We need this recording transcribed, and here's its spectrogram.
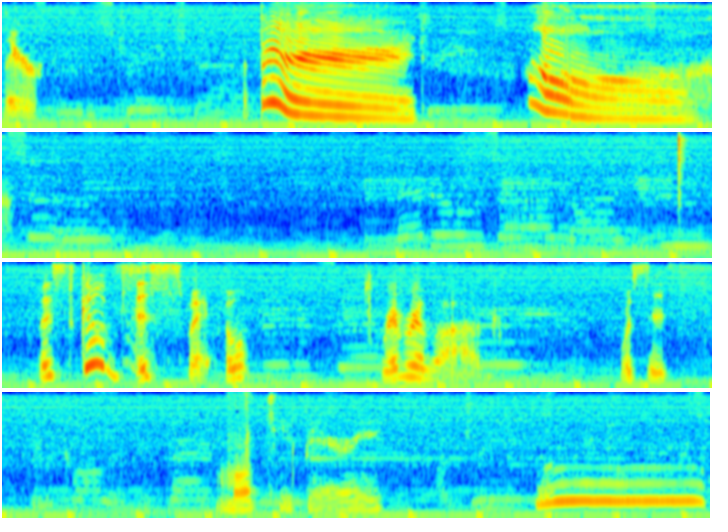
There. A bird! Aww. Let's go this way. Oh. River log. What's this? Multi-berry. Ooh.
